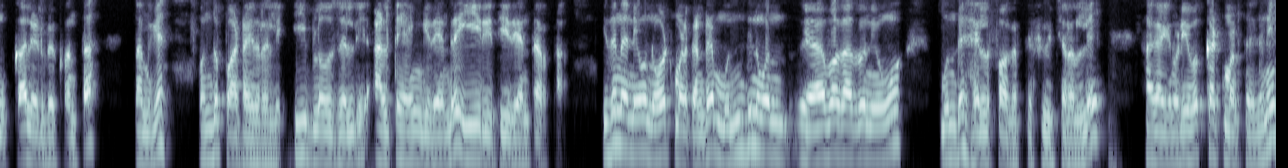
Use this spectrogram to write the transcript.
ಮುಕ್ಕಾಲು ಇಡಬೇಕು ಅಂತ ನಮಗೆ ಒಂದು ಪಾಠ ಇದರಲ್ಲಿ. ಈ ಬ್ಲೌಸ್ ಅಲ್ಲಿ ಅಳತೆ ಹೆಂಗಿದೆ ಅಂದ್ರೆ ಈ ರೀತಿ ಇದೆ ಅಂತ ಅರ್ಥ. ಇದನ್ನ ನೀವು ನೋಟ್ ಮಾಡ್ಕೊಂಡ್ರೆ ಮುಂದಿನ ಒಂದು, ಯಾವಾಗಾದ್ರೂ ನೀವು ಮುಂದೆ ಹೆಲ್ಪ್ ಆಗುತ್ತೆ ಫ್ಯೂಚರ್ ಅಲ್ಲಿ. ಹಾಗಾಗಿ ನೋಡಿ, ಇವಾಗ ಕಟ್ ಮಾಡ್ತಾ ಇದ್ದೀನಿ.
